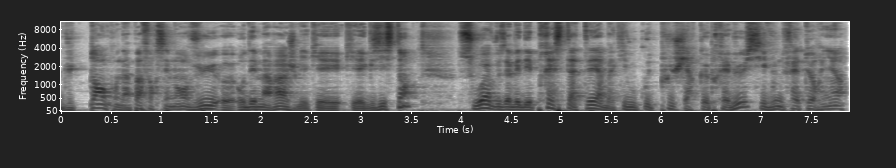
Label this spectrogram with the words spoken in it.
du temps qu'on n'a pas forcément vu euh, au démarrage mais qui est existant soit vous avez des prestataires bah, qui vous coûtent plus cher que prévu. Si vous ne faites rien,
